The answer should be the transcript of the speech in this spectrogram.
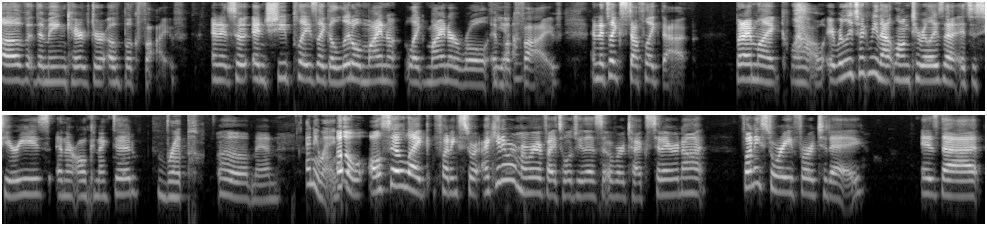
of the main character of book five and it's so and she plays like a little minor like minor role in yeah. book five and it's like stuff like that but i'm like wow it really took me that long to realize that it's a series and they're all connected Rip. Oh man. Anyway. Oh, also like funny story. I can't even remember if I told you this over text today or not. Funny story for today is that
